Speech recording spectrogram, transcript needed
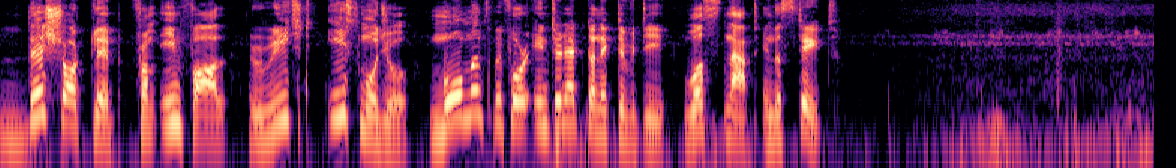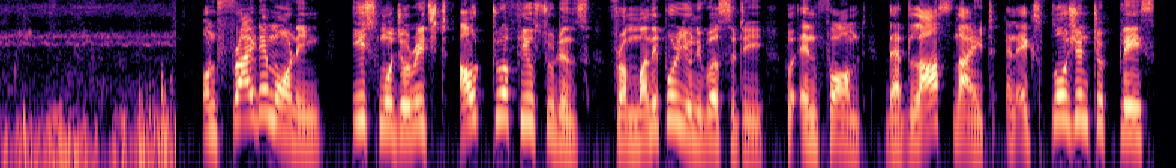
This short clip from Imphal reached East Mojo moments before internet connectivity was snapped in the state. On Friday morning, East Mojo reached out to a few students from Manipur University who informed that last night an explosion took place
